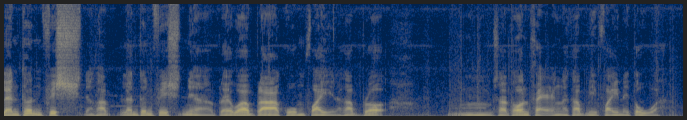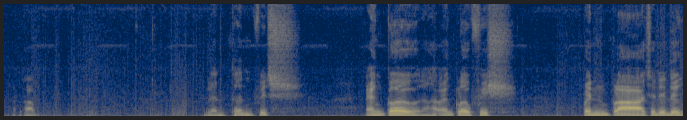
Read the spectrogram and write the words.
lantern fish นะครับ lantern fish เนี่ยแปลว่าปลาโคมไฟนะครับ เพราะสะท้อนแสงนะครับ มีไฟในตัวนะครับ lantern fish angler นะครับ angler fish เป็นปลาชนิดหนึ่ง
